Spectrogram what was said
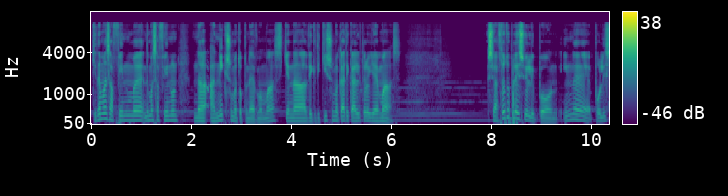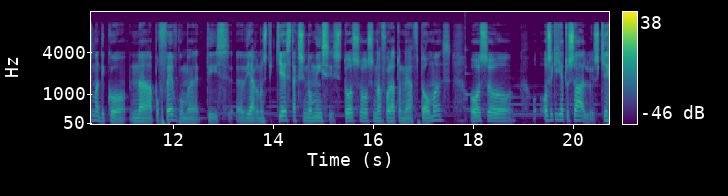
και δεν μας, αφήνουμε, δεν μας αφήνουν να ανοίξουμε το πνεύμα μας και να διεκδικήσουμε κάτι καλύτερο για εμάς. Σε αυτό το πλαίσιο λοιπόν είναι πολύ σημαντικό να αποφεύγουμε τις διαγνωστικές ταξινομήσεις τόσο όσον αφορά τον εαυτό μας όσο, όσο και για τους άλλους. Και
